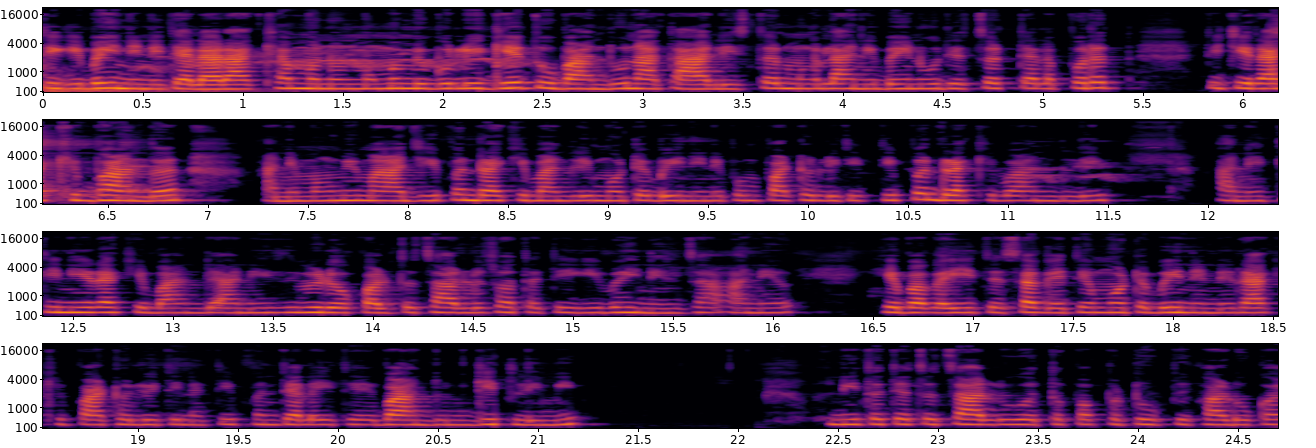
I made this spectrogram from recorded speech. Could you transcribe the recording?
तिघी बहिणींनी त्याला राख्या. म्हणून मग मम्मी बोलली घे तू बांधून आता आलीस तर. मग लहानी बहीण उद्या चट त्याला परत तिची राखी बांधन आणि मग मी माझी पण राखी बांधली मोठ्या बहिणीने पण पाठवली ती ती पण राखी बांधली. आणि तिने राखी बांधली आणि व्हिडिओ कॉल तर चालूच होता तिघी बहिणींचा. आणि हे बघा इथे सगळे ते मोठ्या बहिणीने राखी पाठवली होती ना ती पण त्याला इथे बांधून घेतली मी. आणि इथं त्याचं चालू होतं पप्पा टोपी काढू का?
